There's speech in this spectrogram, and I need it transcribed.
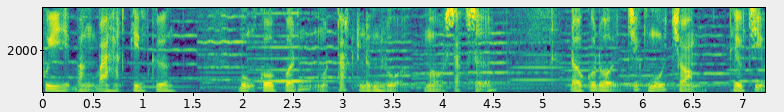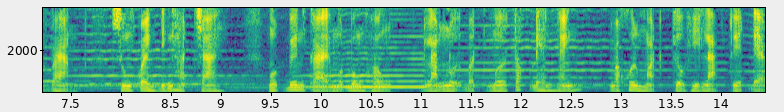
khuy bằng ba hạt kim cương, bụng cô quấn một tắc lưng lụa màu sặc sỡ, đầu cô đội chiếc mũ tròm theo chỉ vàng xung quanh đính hạt trai một bên cài một bông hồng làm nổi bật mớ tóc đen nhánh và khuôn mặt kiểu Hy Lạp tuyệt đẹp,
